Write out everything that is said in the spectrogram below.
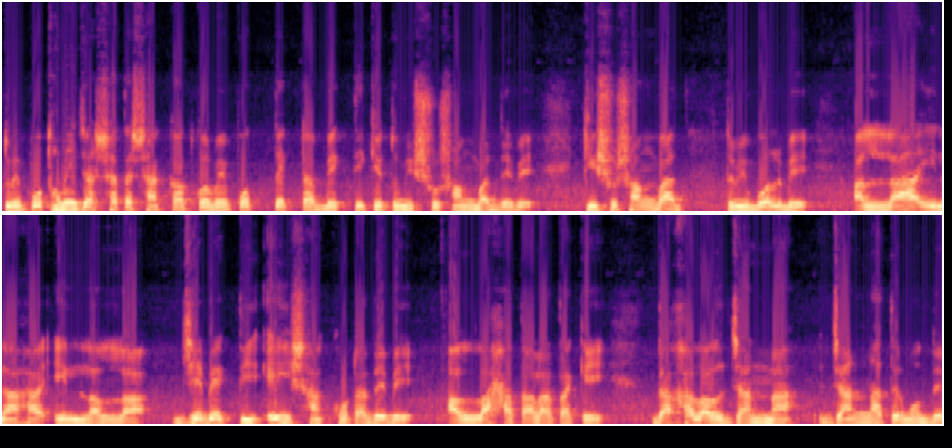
তুমি প্রথমেই যার সাথে সাক্ষাৎ করবে, প্রত্যেকটা ব্যক্তিকে তুমি সুসংবাদ দেবে। কি সুসংবাদ? তুমি বলবে আল্লাহ ইলাহা ইল্লাল্লাহ, যে ব্যক্তি এই সাক্ষ্যটা দেবে, আল্লাহ তালা তাকে দাখালাল জান্না জান্নাতের মধ্যে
